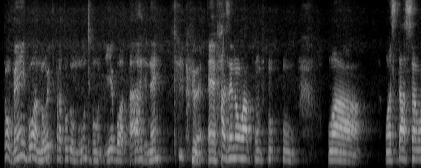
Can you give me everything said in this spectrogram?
Estou bem, boa noite para todo mundo, bom dia, boa tarde, né? É, fazendo uma, um, uma, uma citação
